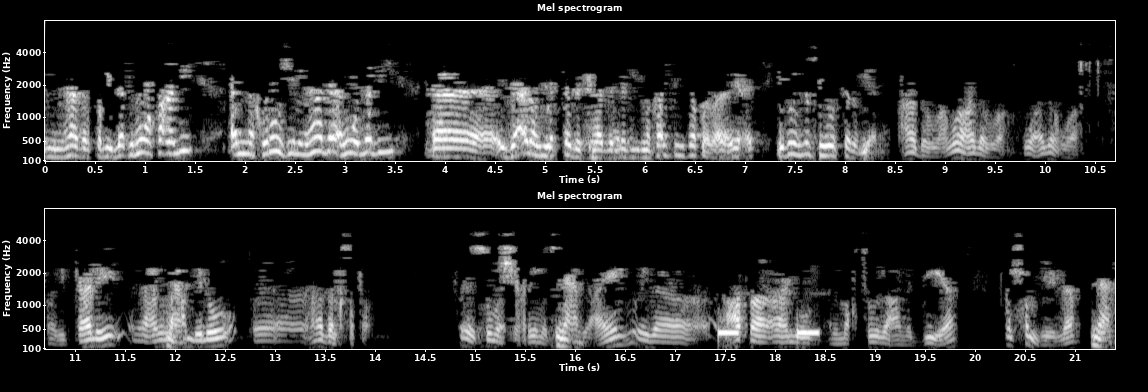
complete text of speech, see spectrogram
من هذا القبيل. لكن هو قال لي أن خروجي من هذا هو الذي آه، جعله يرتبك هذا الذي من خلفه يقول نفسه هو السبب يعني. هذا هو وهذا هو وهذا هو. وبالتالي نحن نعم. نحمل آه، هذا الخطأ. فيصوم الشهرين نعم. متتابعين نعم. وإذا عفى أهل المقتول عن الدية الحمد لله. نعم.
